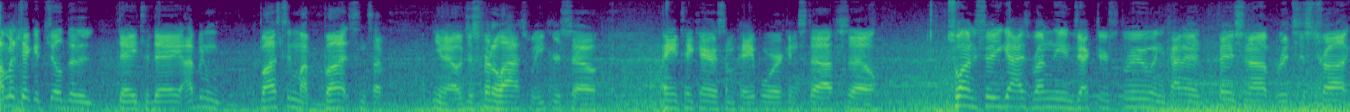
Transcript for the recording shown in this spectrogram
I'm gonna take a chill day today. I've been busting my butt since I've, you know, just for the last week or so. I need to take care of some paperwork and stuff, so. Just wanted to show you guys running the injectors through and kind of finishing up Rich's truck.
